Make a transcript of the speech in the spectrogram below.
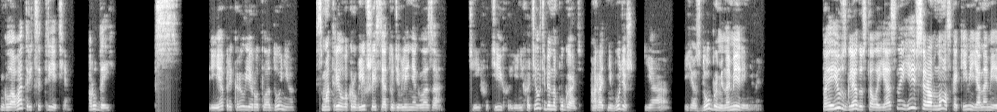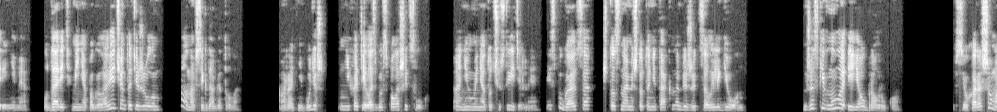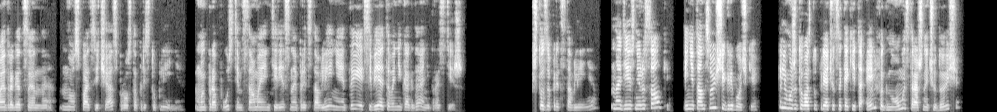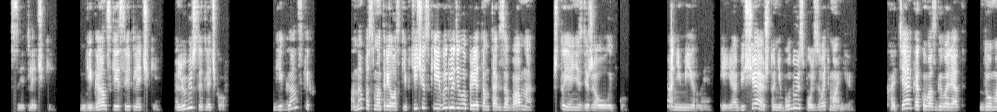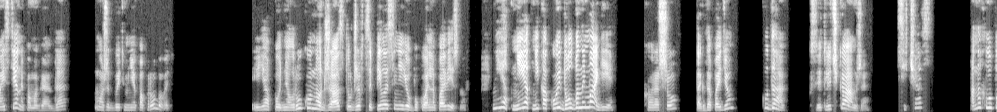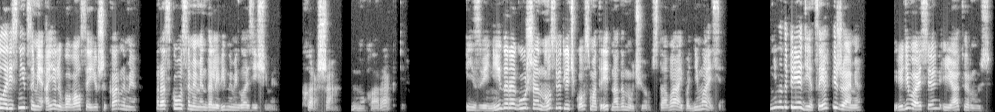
Глава 33. Рудей. Пс. Я прикрыл ей рот ладонью, смотрел в округлившиеся от удивления глаза. Тихо, тихо, я не хотел тебя напугать. Орать не будешь? Я... я с добрыми намерениями. По ее взгляду стало ясно, ей все равно, с какими я намерениями. Ударить меня по голове чем-то тяжелым она всегда готова. Орать не будешь? Не хотелось бы всполошить слуг. Они у меня тут чувствительные. Испугаются, что с нами что-то не так, набежит целый легион. Джесс кивнула, и я убрал руку. «Все хорошо, моя драгоценная, но спать сейчас просто преступление. Мы пропустим самое интересное представление, ты себе этого никогда не простишь». «Что за представление? Надеюсь, не русалки и не танцующие грибочки?» Или, может, у вас тут прячутся какие-то эльфы, гномы, страшные чудовища? Светлячки. Гигантские светлячки. Любишь светлячков? Гигантских? Она посмотрела скептически и выглядела при этом так забавно, что я не сдержал улыбку. Они мирные, и я обещаю, что не буду использовать магию. Хотя, как у вас говорят, дома и стены помогают, да? Может быть, мне попробовать? Я поднял руку, но Джаз тут же вцепилась в нее, буквально повиснув. «Нет, нет, никакой долбанной магии!» «Хорошо, тогда пойдем?» «Куда?» «К светлячкам же!» «Сейчас?» Она хлопала ресницами, а я любовался ее шикарными, раскосыми миндалевидными глазищами. Хороша, но характер. Извини, дорогуша, но светлячков смотреть надо ночью. Вставай, поднимайся. Мне надо переодеться, я в пижаме. Переодевайся, и я отвернусь.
